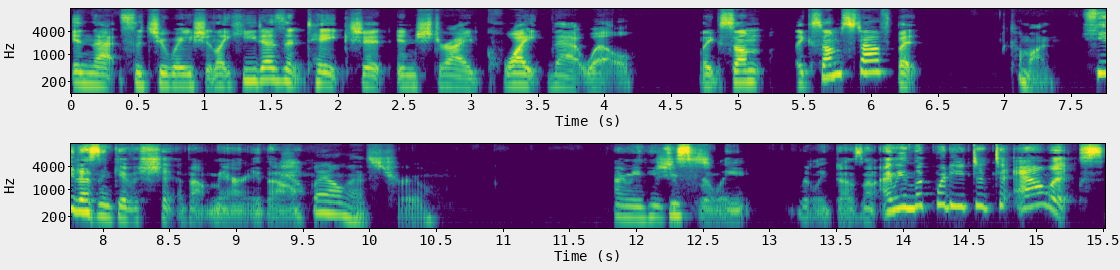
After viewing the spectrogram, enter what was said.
in that situation. Like he doesn't take shit in stride quite that well. Like some like some stuff, but come on. He doesn't give a shit about Mary though. Well, that's true. I mean, he She's... just really really doesn't. I mean, look what he did to Alex.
